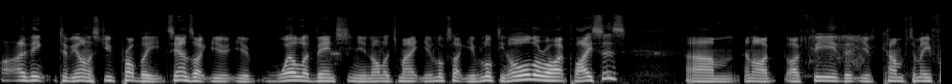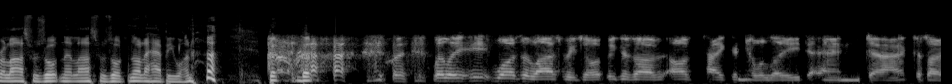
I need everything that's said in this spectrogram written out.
I think, to be honest, you've probably. It sounds like you, you're well advanced in your knowledge, mate. It looks like you've looked in all the right places. Um, and I, I fear that you've come to me for a last resort, and that last resort's not a happy one. but, but well, it, it was a last resort because I've, I've taken your lead, and because I,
